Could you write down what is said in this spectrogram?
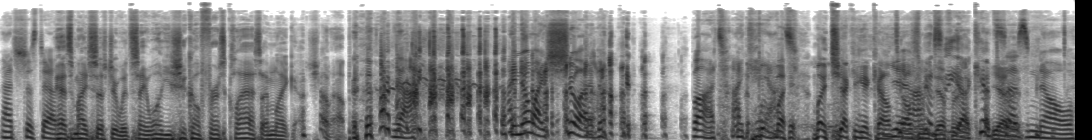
that's just it. As my sister would say, "Well, you should go first class." I'm like, oh, "Shut up." Yeah. I know I should, but I can't. my my checking account Yeah. tells me It's- different. yeah, I can't- Says no.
